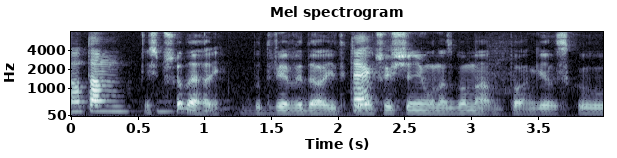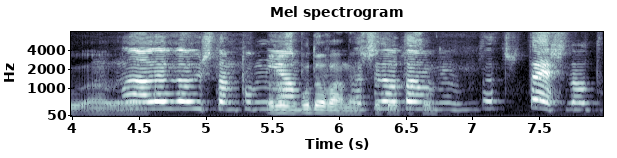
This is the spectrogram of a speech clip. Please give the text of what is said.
No tam I sprzedali, bo dwie wydali, tylko Tak? oczywiście nie u nas, bo mam po angielsku, ale, No ale no już tam pomijam. rozbudowane Znaczy no tam znaczy, też, no to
